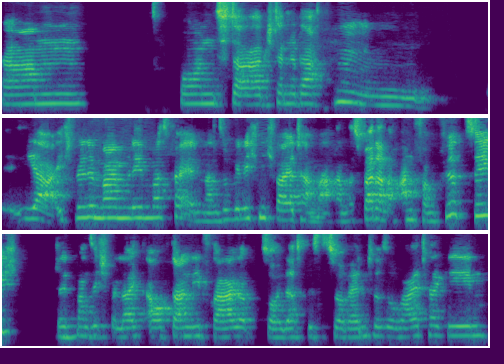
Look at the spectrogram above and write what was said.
ähm, und da habe ich dann gedacht, hm, ja, ich will in meinem Leben was verändern, so will ich nicht weitermachen. Das war dann auch Anfang 40, stellt man sich vielleicht auch dann die Frage, soll das bis zur Rente so weitergehen?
